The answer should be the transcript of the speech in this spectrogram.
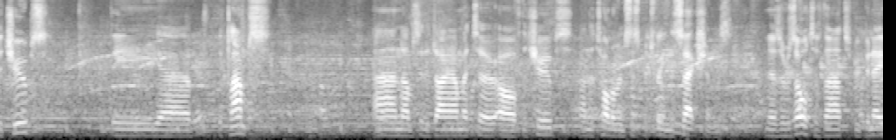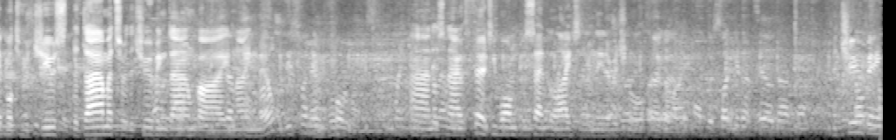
the tubes, the, uh, the clamps and obviously the diameter of the tubes and the tolerances between the sections. And as a result of that, we've been able to reduce the diameter of the tubing down by 9 mil. And it's now 31% lighter than the original Ergolite. The tubing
